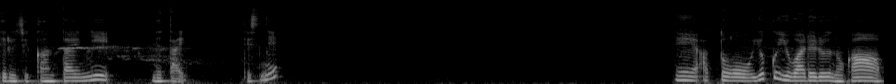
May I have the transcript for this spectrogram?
出る時間帯に寝たいですね。であとよく言われるのが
